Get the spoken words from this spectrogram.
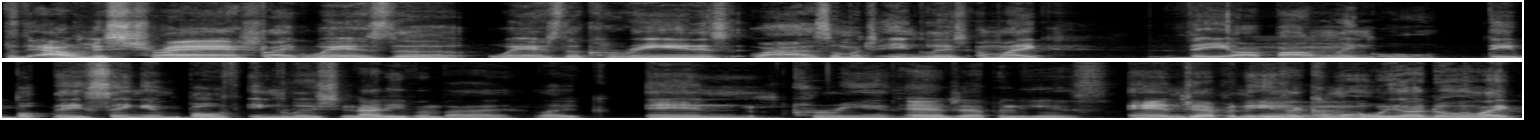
the album is trash. Like, where's the where's the Korean? Is why is so much English?" I'm like, they are bilingual. They both they sing in both English Not even by like and Korean and Japanese. and Japanese. Like, come on, what are y'all doing? Like,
